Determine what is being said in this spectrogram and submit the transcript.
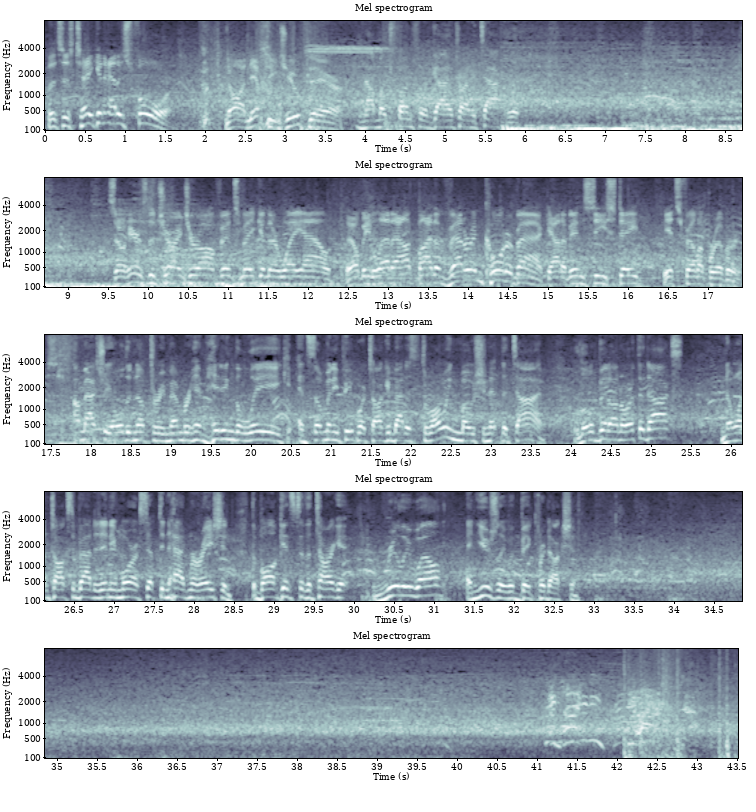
This is taken at his four. No, a nifty juke there. Not much fun for a guy trying to tackle it. So here's the Charger offense making their way out. They'll be led out by the veteran quarterback out of NC State. It's Philip Rivers. I'm actually old enough to remember him hitting the league, and so many people are talking about his throwing motion at the time. A little bit unorthodox, no one talks about it anymore except in admiration. The ball gets to the target really well and usually with big production.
